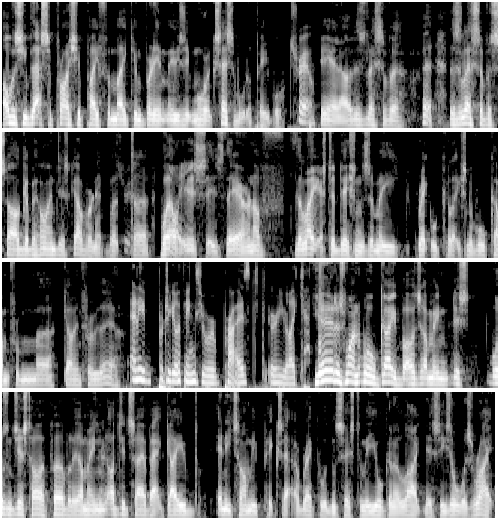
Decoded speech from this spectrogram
Obviously, that's the price you pay for making brilliant music more accessible to people. True. You know, there's less of a there's less of a saga behind discovering it, but uh, well, it's it's there, and I've the latest editions of my record collection have all come from uh, going through there. Any particular things you were prized, or you're like, yes, Yeah, there's one. Well, Gabe, I, was, I mean, this wasn't just hyperbole. I mean, I did say about Gabe, anytime he picks out a record and says to me, you're going to like this, he's always right.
